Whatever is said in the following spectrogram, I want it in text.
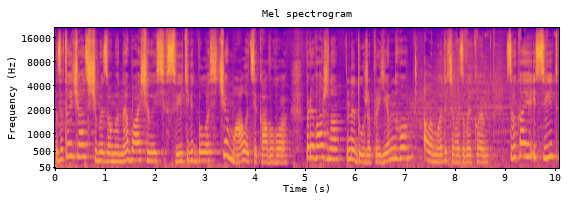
За той час, що ми з вами не бачились, в світі відбулось чимало цікавого, переважно не дуже приємного, але ми до цього звикли. Звикає і світ.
